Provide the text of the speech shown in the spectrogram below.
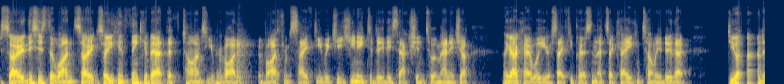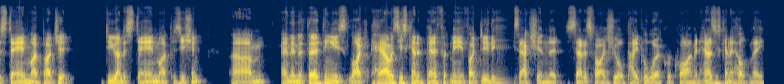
so this is the one. So, so you can think about the times that you provide advice from safety, which is you need to do this action to a manager. Like, okay, well, you're a safety person. That's okay. You can tell me to do that. Do you understand my budget? Do you understand my position? Um, and then the third thing is like, how is this going to benefit me if I do this action that satisfies your paperwork requirement? How's this going to help me?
